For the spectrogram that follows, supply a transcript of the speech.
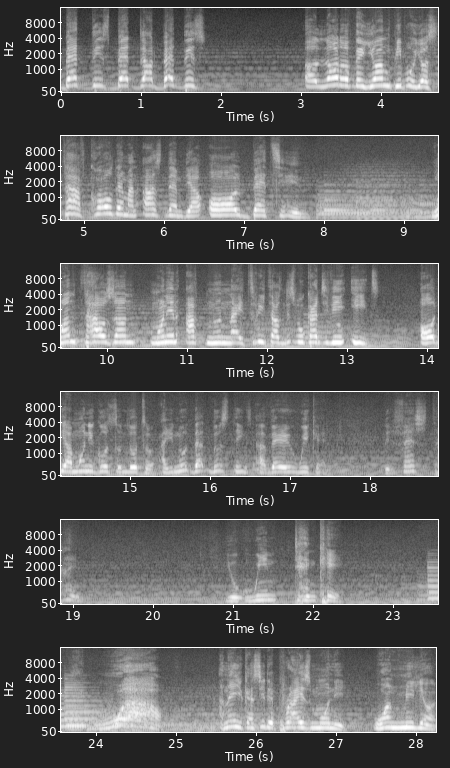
Bet this, bet that, bet this. A lot of the young people, your staff, call them and ask them. They are all betting. 1,000 morning, afternoon, night, 3,000. These people can't even eat. All their money goes to Lotto. And you know that those things are very wicked. The first time you win 10K, like, wow. And then you can see the prize money, 1 million.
